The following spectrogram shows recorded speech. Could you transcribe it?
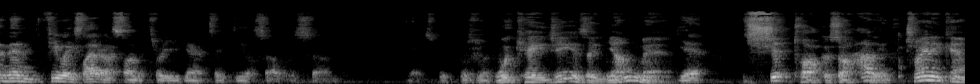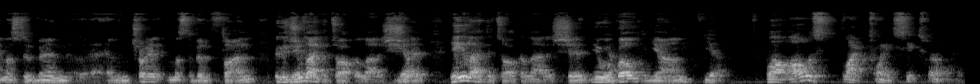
and then a few weeks later, I signed a three-year guaranteed deal, so it was um, yeah, it was good. It was worth it. With KG as a young man, Yeah, shit talker. So how did training camp must have been? and mean, train must have been fun because you like to talk a lot of shit. Yeah. He liked to talk a lot of shit. You were Yeah. both young. Yeah. Well, I was like 26 when I went,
